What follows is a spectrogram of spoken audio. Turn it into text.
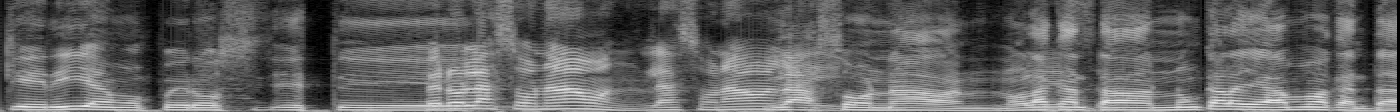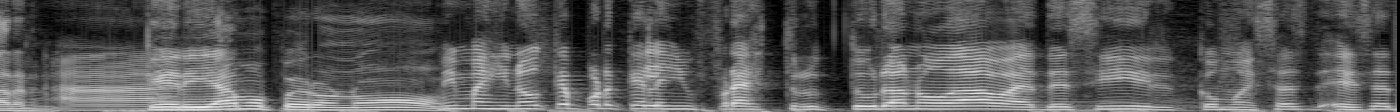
queríamos, pero este Pero la sonaban, la sonaban la ahí. sonaban, no la cantaban, nunca la llegamos a cantar. Ay. Queríamos, pero no. Me imagino que porque la infraestructura no daba, es decir, como esas, esas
